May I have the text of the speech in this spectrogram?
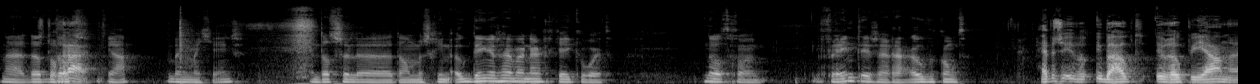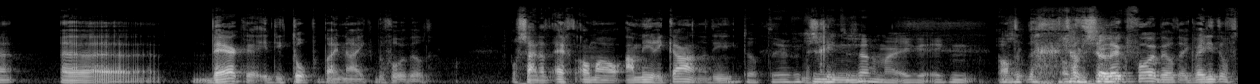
nou, dat is toch raar? Ja, dat ben ik met je eens. En dat zullen dan misschien ook dingen zijn waar naar gekeken wordt. Dat het gewoon vreemd is en raar overkomt. Hebben ze überhaupt Europeanen eh, werken in die top bij Nike bijvoorbeeld? Of zijn dat echt allemaal Amerikanen die... Dat durf ik Misschien- niet te zeggen, maar ik... ik als Want ik- als dat is zo- een leuk voorbeeld. Ik weet niet of.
